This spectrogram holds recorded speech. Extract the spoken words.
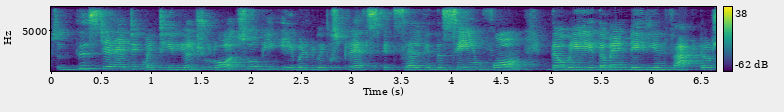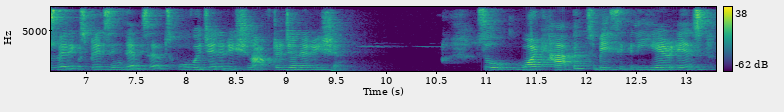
So this genetic material should also be able to express itself in the same form the way the Mendelian factors were expressing themselves over generation after generation. So what happens basically here is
